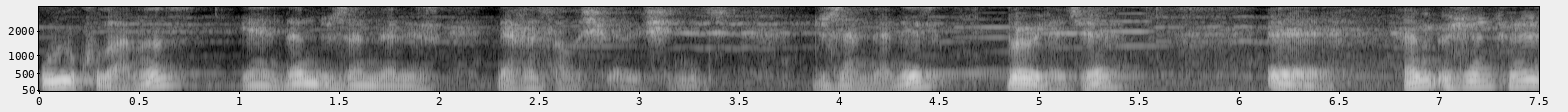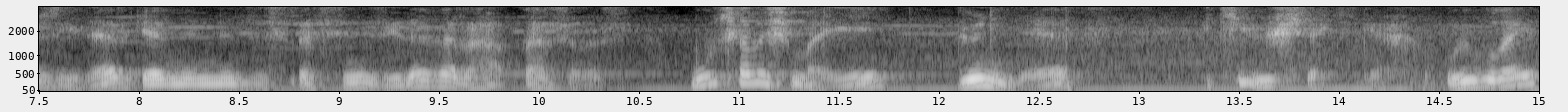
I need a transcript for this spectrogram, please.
uykularınız yeniden düzenlenir. Nefes alışverişiniz düzenlenir. Böylece e, hem üzüntünüz gider, gerginliğiniz, stresiniz gider ve rahatlarsınız. Bu çalışmayı günde 2-3 dakika uygulayın.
